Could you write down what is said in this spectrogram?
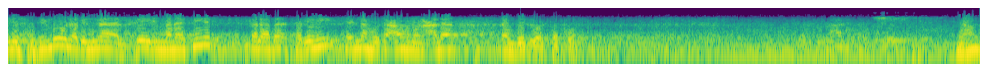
يسهمون بالمال في المناكير فلا بأس به فإنه تعاون على البر والتقوى. نعم.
